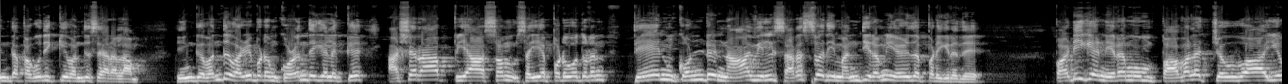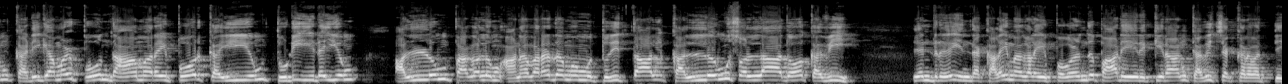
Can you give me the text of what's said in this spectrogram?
இந்த பகுதிக்கு வந்து சேரலாம். இங்கு வந்து வழிபடும் குழந்தைகளுக்கு அஷராபியாசம் செய்யப்படுவதுடன் தேன் கொண்டு நாவில் சரஸ்வதி மந்திரம் எழுதப்படுகிறது. படிக நிறமும் பவளச் செவ்வாயும் கடிகமழ் பூந்தாமரை போர் கையும் துடியிடையும் அல்லும் பகலும் அனவரதமும் துதித்தால் கல்லும் சொல்லாதோ கவி என்று இந்த கலைமகளை புகழ்ந்து பாடியிருக்கிறான் கவி சக்கரவர்த்தி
